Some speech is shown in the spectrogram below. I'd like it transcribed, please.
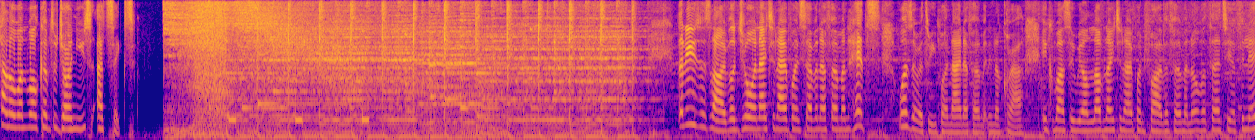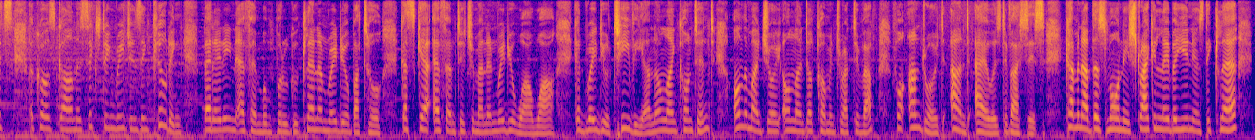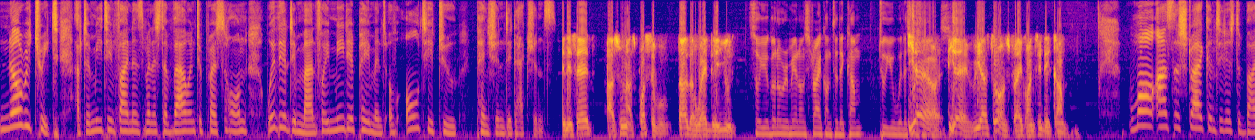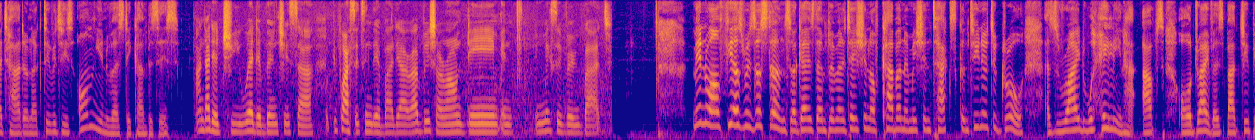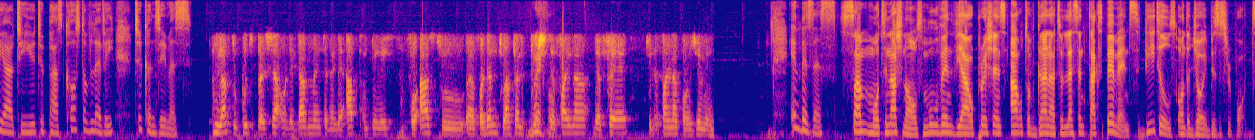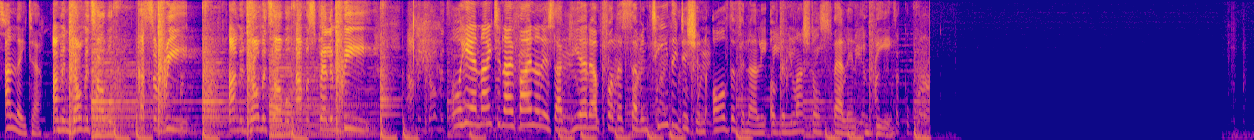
Hello and welcome to Joy News at 6. On Joy 99.7 FM and Hits 103.9 FM in Accra. In Kumasi, we are on Love 99.5 FM and over 30 affiliates across Ghana's 16 regions, including Bererin FM Bunkpurugu, Clenham Radio Bato, Gaskia FM Techiman, and Radio Wawa. Get radio, TV, and online content on the MyJoyOnline.com interactive app for Android and iOS devices. Coming up this morning, striking labor unions declare no retreat after meeting Finance Minister vowing to press on with their demand for immediate payment of all Tier 2 pension deductions. And they said as soon as possible. That's the word they used. So you're going to remain on strike until they come to you with a Yeah, yeah, we are still on strike until they come. More as the strike continues to bite hard on activities on university campuses. under the tree where the benches are. People are sitting there, but there are rubbish around them, and it makes it very bad. Meanwhile, fierce resistance against the implementation of carbon emission tax continue to grow as ride-hailing apps or drivers back GPRTU to pass cost of levy to consumers. we have to put pressure on the government and the app companies for us to uh, for them to actually push the final the fare to the final consumer. In business, Some multinationals moving their operations out of Ghana to lessen tax payments. Details on the Joy Business Report. and later. I'm indomitable, cause I read. I'm indomitable, I'm a spelling bee. Well, here 99 finalists are geared up for the 17th edition of the finale of the National Spelling Bee.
